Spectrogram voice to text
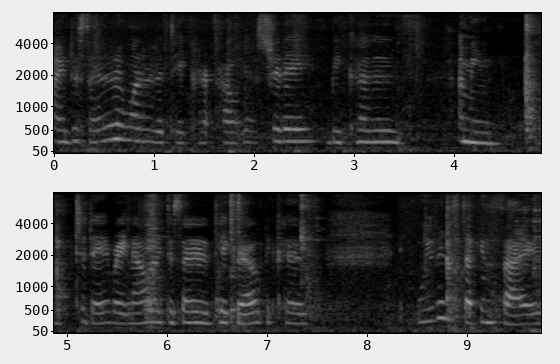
I decided I wanted to take her out yesterday because, I mean, today, right now, I decided to take her out because we've been stuck inside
